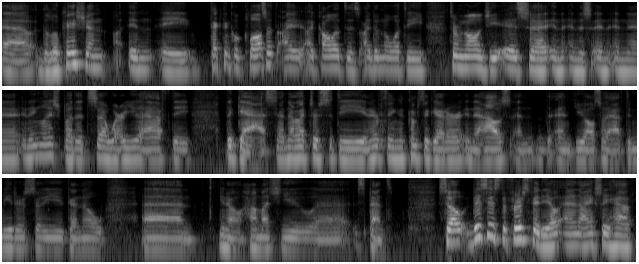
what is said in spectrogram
uh, the location in a technical closet. I, I call it is. I don't know what the terminology is uh, in in this in in, uh, in English, but it's uh, where you have the the gas and electricity and everything that comes together in the house, and and you also have the meters so you can know um, you know how much you uh, spent. So this is the first video and I actually have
